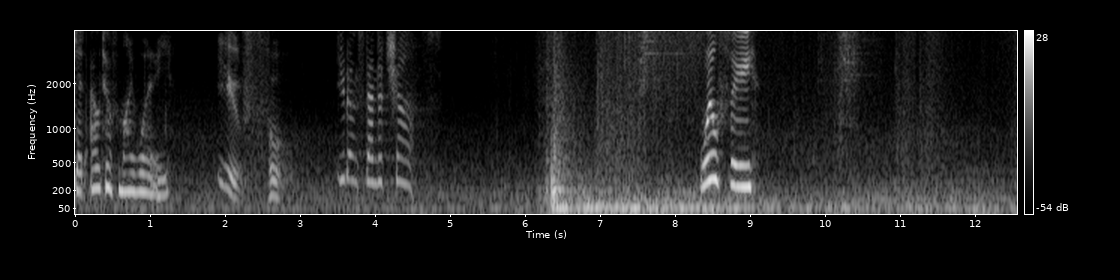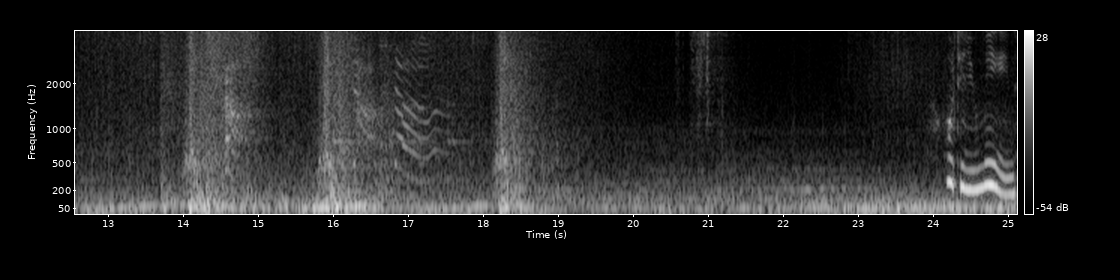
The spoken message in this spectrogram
Get out of my way. You fool. You don't stand a chance. We'll see. What do you mean?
